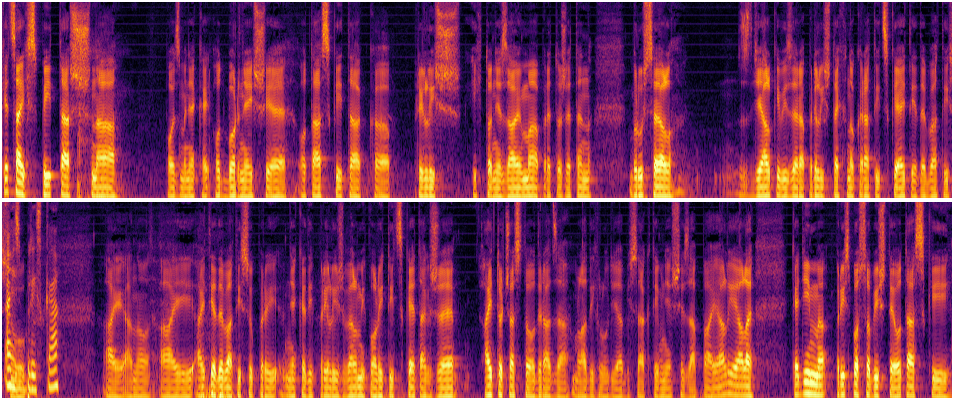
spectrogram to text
keď sa ich spýtaš na povedzme nejaké odbornejšie otázky, tak príliš ich to nezaujíma, pretože ten Brusel z diálky vyzerá príliš technokraticky, aj tie debaty sú... Aj zblízka. Aj, áno, aj, aj tie debaty sú pri, niekedy príliš veľmi politické, takže aj to často odradza mladých ľudí, aby sa aktivnejšie zapájali, ale keď im prispôsobíš tie otázky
